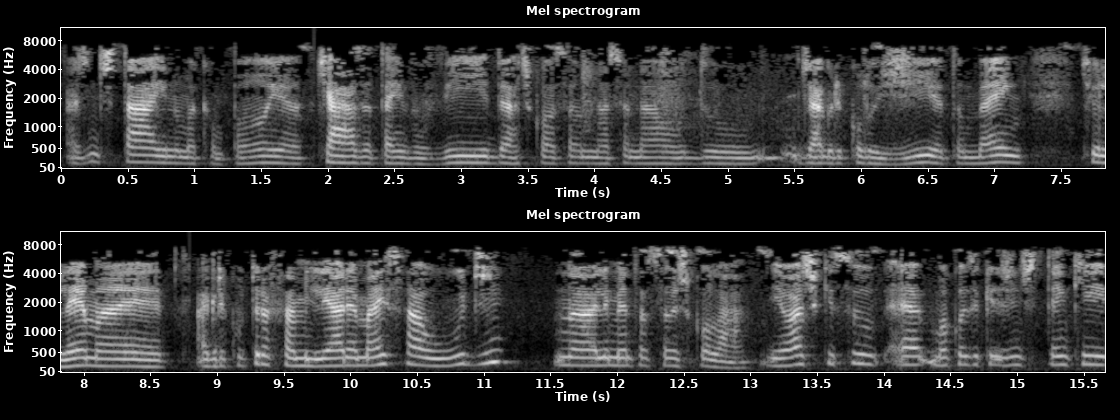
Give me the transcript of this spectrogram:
A gente está aí numa campanha, que a ASA está envolvida, a Articulação Nacional do, de Agroecologia também, que o lema é agricultura familiar é mais saúde na alimentação escolar. E eu acho que isso é uma coisa que a gente tem que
